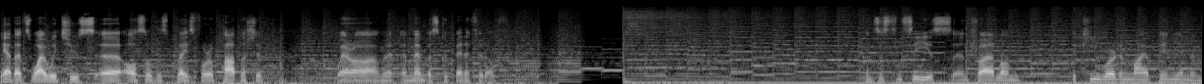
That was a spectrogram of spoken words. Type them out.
Yeah, that's why we choose uh, also this place for a partnership where our members could benefit of. Consistency is in triathlon the key word in my opinion and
